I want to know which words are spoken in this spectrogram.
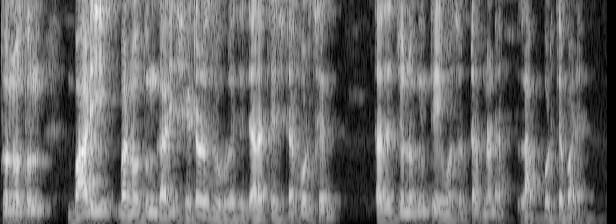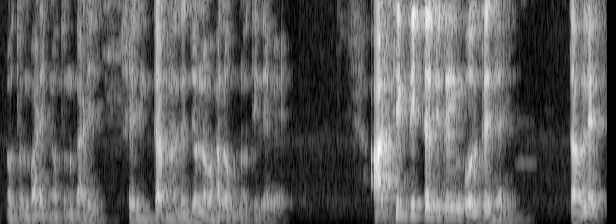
তো নতুন বাড়ি বা নতুন গাড়ি সেটারও যোগ রয়েছে। যারা চেষ্টা করছেন, তাদের জন্য কিন্তু এই বছরটা আপনারা লাভ করতে পারেন। নতুন বাড়ি, নতুন গাড়ি, সেই দিকটা আপনাদের জন্য ভালো উন্নতি দেবে। আর্থিক দিকটা যদি আমি বলতে যাই, তাহলে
